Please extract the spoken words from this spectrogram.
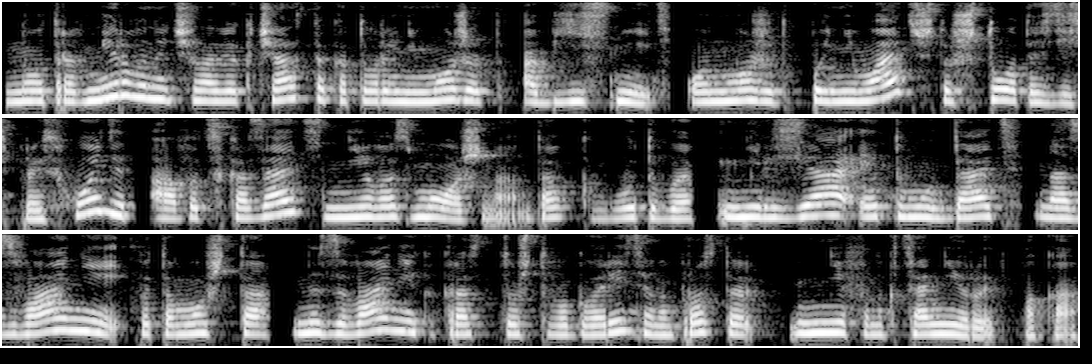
Но травмированный человек часто, который не может объяснить, он может понимать, что что-то здесь происходит, а вот сказать невозможно, да, как будто бы нельзя этому дать название, потому что называние, как раз то, что вы говорите, оно просто не функционирует функционирует пока.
